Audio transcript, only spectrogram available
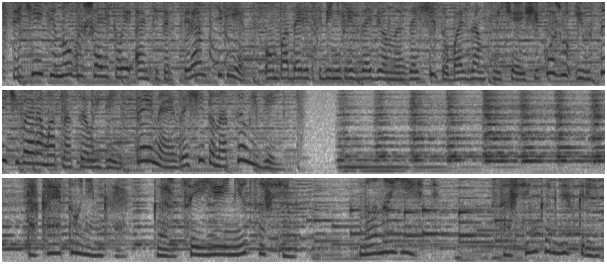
Встречайте новый шариковый антиперспирант «Секрет». Он подарит тебе непревзойденную защиту, бальзам, смягчающий кожу и устойчивый аромат на целый день. Тройная защита на целый день. Такая тоненькая. Кажется, ее и нет совсем. Но она есть. Совсем как дискрит.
